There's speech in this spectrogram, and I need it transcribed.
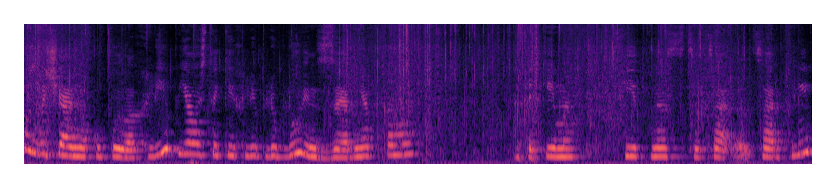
Ну, звичайно, купила хліб. Я ось такий хліб люблю, він з зернятками. Такими фітнес, це цар, хліб,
